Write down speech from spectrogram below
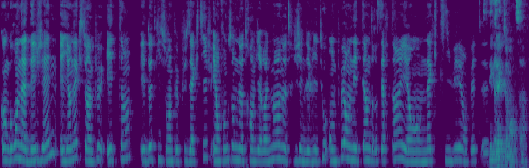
qu'en gros, on a des gènes et il y en a qui sont un peu éteints et d'autres qui sont un peu plus actifs. Et en fonction de notre environnement, notre hygiène de vie et tout, on peut en éteindre certains et en activer en fait. euh, exactement ça.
